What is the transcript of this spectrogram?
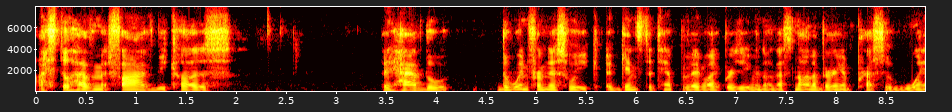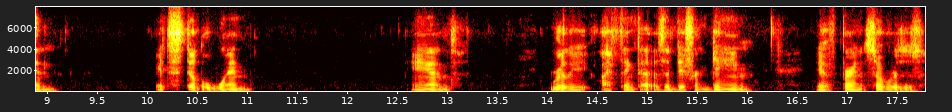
I still have them at five because they have the the win from this week against the Tampa Bay Vipers, even though that's not a very impressive win, it's still a win. And really, I think that is a different game if Brandon Silvers is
